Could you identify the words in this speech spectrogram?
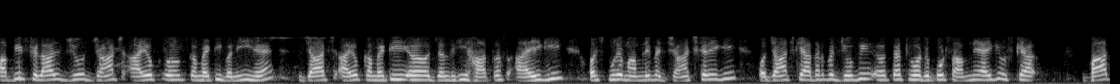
अभी फ़िलहाल जो जाँच आयोग कमेटी बनी है जाँच आयोग कमेटी जल्द ही हाथरस आएगी और इस पूरे मामले में जाँच करेगी। और जाँच के आधार पर जो भी तथ्य और रिपोर्ट सामने आएगी उसके बाद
